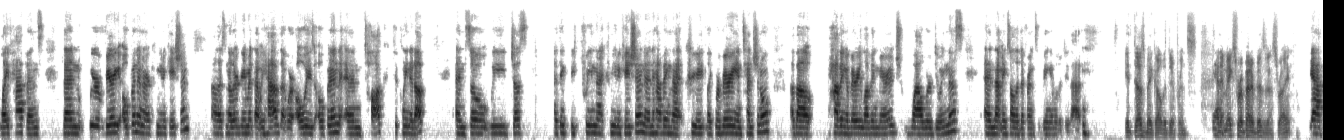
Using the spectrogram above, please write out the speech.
life happens, then we're very open in our communication. Uh, that's another agreement that we have that we're always open and talk to clean it up. And so we just, I think between that communication and having that create, like we're very intentional about having a very loving marriage while we're doing this. And that makes all the difference of being able to do that. It does make all the difference, and it makes for a better business, right? Yeah.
